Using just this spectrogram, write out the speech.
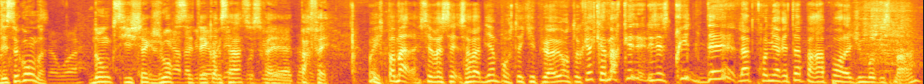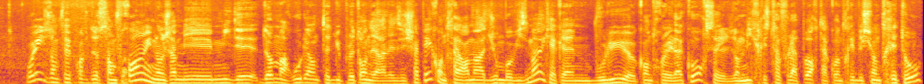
des secondes. Uh, Donc si chaque jour c'était comme ça, ce uh, serait perfect. parfait. Oui, c'est pas mal. C'est vrai, ça va bien pour cette équipe UAE en tout cas, qui a marqué les- esprits dès la première étape par rapport à la Jumbo Visma. hein. Oui, ils ont fait preuve de sang-froid. Ils n'ont jamais mis d'hommes à rouler en tête du peloton derrière les échappés, contrairement à Jumbo Visma qui a quand même voulu euh, contrôler la course. Ils ont mis Christophe Laporte à contribution très tôt.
